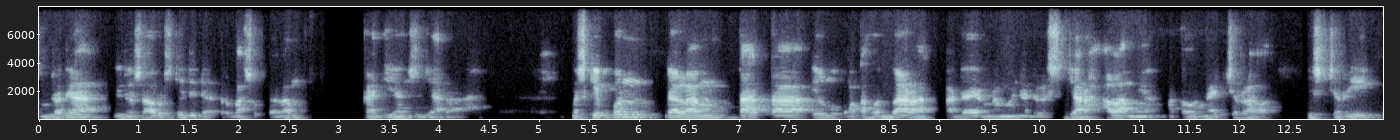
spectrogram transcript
sebenarnya dinosaurus itu tidak termasuk dalam kajian sejarah. Meskipun dalam tata ilmu pengetahuan barat ada yang namanya adalah sejarah alam ya atau natural history,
